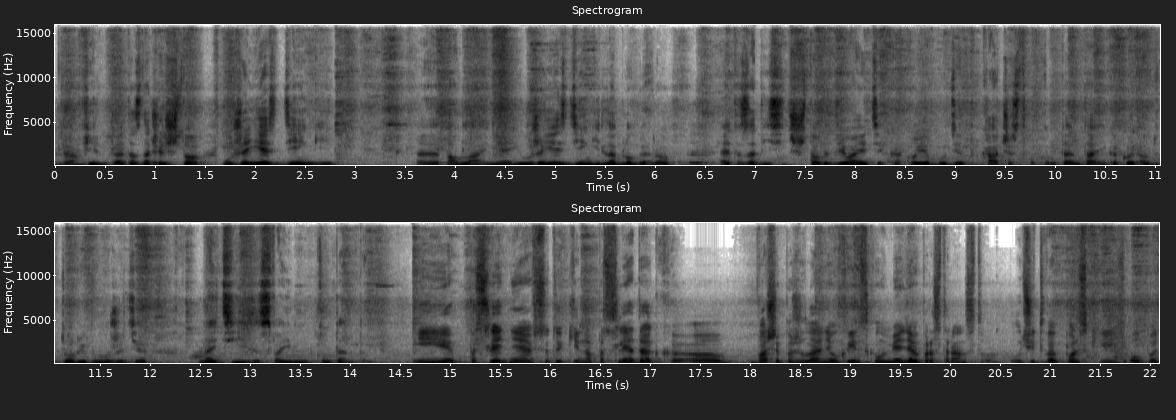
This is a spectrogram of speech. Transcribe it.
да. фильм. То это значит, Конечно. что уже есть деньги э, по онлайне и уже есть деньги для блогеров. Это зависит, что вы делаете, какое будет качество контента и какой аудитории вы можете найти ze swoim kontentem. И последнее, все-таки напоследок, э, ваши пожелания украинскому медиапространству. Учитывая польский опыт,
